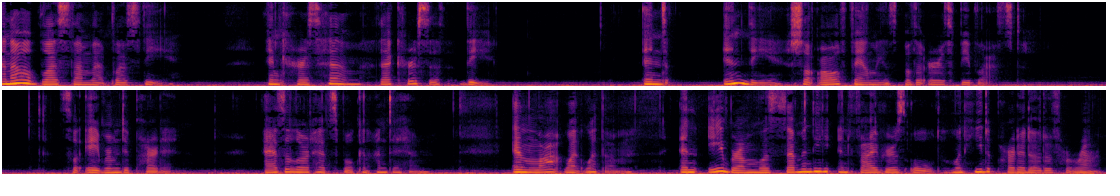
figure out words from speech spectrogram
And I will bless them that bless thee, and curse him that curseth thee. And in thee shall all families of the earth be blessed. So Abram departed, as the Lord had spoken unto him. And Lot went with him. And Abram was seventy and five years old when he departed out of Haran.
